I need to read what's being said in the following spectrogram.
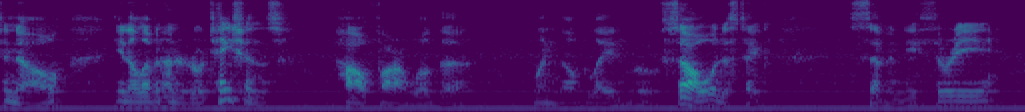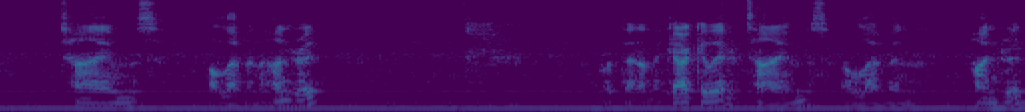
to know in 1100 rotations how far will the windmill blade move. So we'll just take 73 times 1100 that on the calculator times 1100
